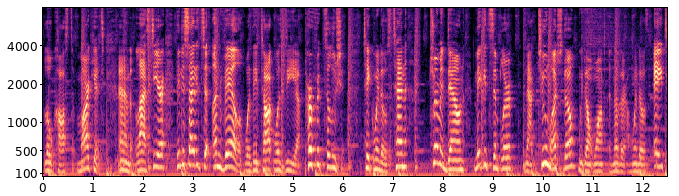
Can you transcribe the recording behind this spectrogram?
low cost market. And last year, they decided to unveil what they thought was the uh, perfect solution. Take Windows 10, trim it down, make it simpler, not too much though, we don't want another Windows 8,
